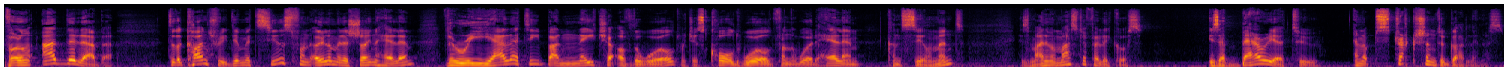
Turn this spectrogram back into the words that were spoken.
To the contrary, the the reality by nature of the world, which is called world from the word helem, concealment, is a barrier to, an obstruction to godliness.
